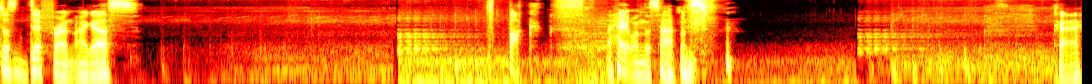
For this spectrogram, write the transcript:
Just different, I guess. Fuck. I hate when this happens. okay.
